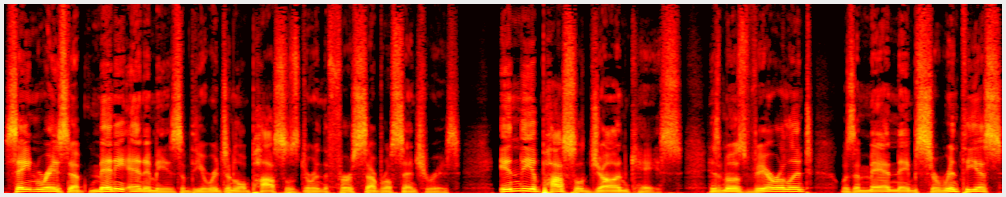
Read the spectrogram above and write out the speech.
Satan raised up many enemies of the original apostles during the first several centuries. In the Apostle John case, his most virulent was a man named Cerinthius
